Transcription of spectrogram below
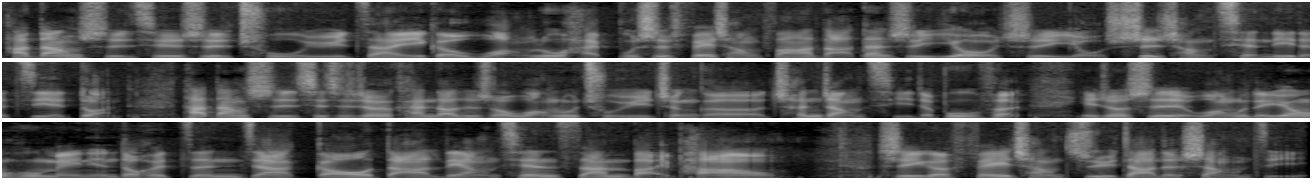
它当时其实是处于在一个网络还不是非常发达，但是又是有市场潜力的阶段。它当时其实就是看到，就是说网络处于整个成长期的部分，也就是网络的用户每年都会增加高达两千三百趴哦，是一个非常巨大的商机。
